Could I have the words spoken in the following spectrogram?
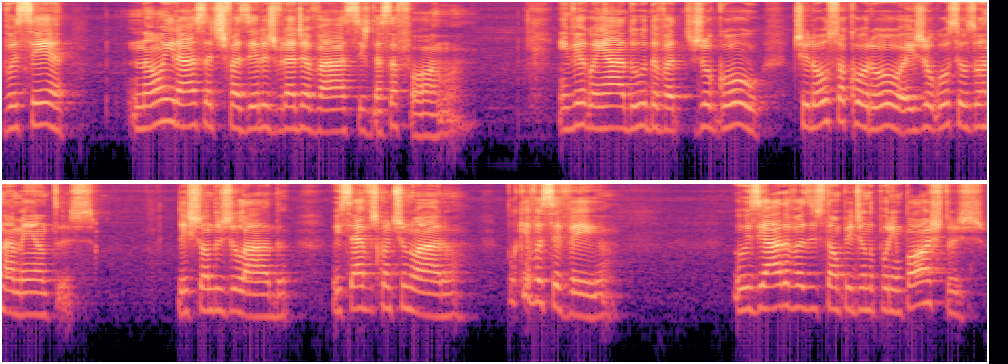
você não irá satisfazer os Vrajavasis dessa forma. Envergonhado, Uddhava jogou, tirou sua coroa e jogou seus ornamentos, deixando-os de lado. Os servos continuaram. Por que você veio? Os Yadavas estão pedindo por impostos?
